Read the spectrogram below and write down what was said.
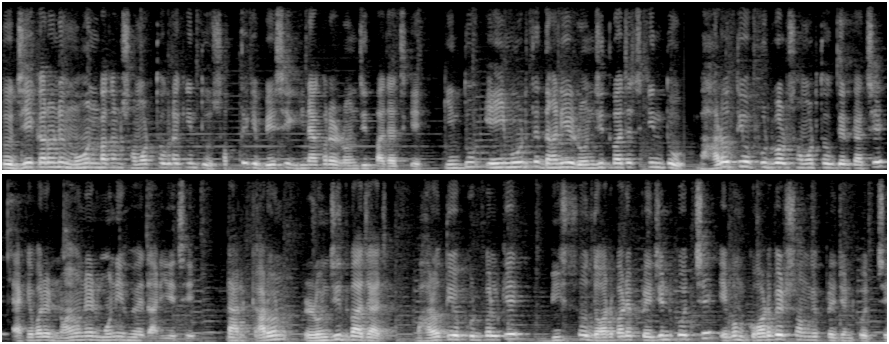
তো যে কারণে মোহনবাগান সমর্থকরা কিন্তু সব থেকে বেশি ঘৃণা করে রঞ্জিত বাজাজকে। কিন্তু এই মুহূর্তে দাঁড়িয়ে রঞ্জিত বাজাজ কিন্তু ভারতীয় ফুটবল সমর্থকদের কাছে একেবারে নয়নের মণি হয়ে দাঁড়িয়েছে। তার কারণ রঞ্জিত বাজাজ ভারতীয় ফুটবলকে বিশ্ব দরবারে প্রেজেন্ট করছে এবং গর্বের সঙ্গে প্রেজেন্ট করছে।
